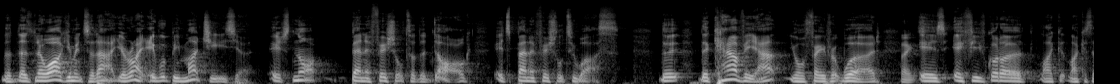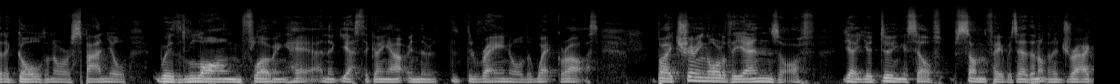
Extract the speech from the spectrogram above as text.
There- There's no argument to that. You're right. It would be much easier. It's not beneficial to the dog. It's beneficial to us. The the caveat, your favorite word, Thanks. is if you've got a like like I said, a golden or a spaniel with long flowing hair, and yes, they're going out in the, the, the rain or the wet grass. By trimming all of the ends off, yeah, you're doing yourself some favors there. They're not going to drag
